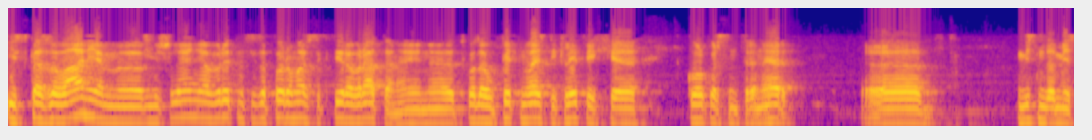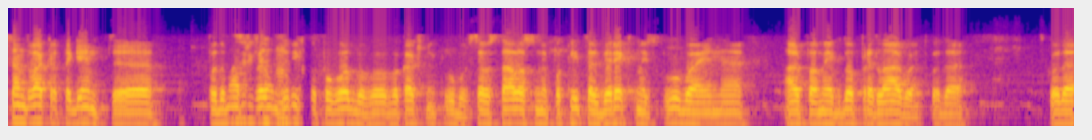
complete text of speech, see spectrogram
Izkazovanjem eh, mišljenja, verjetno si zaprl marsikatera vrata. Ne. In tako da v 25 letih, kolikor sem trener, mislim, da mi je sam dvakrat agent uh, po domačem povedal, da je to pogodbo v, v kakšnem klubu. Vse ostalo so me poklicali direktno iz kluba in, uh, ali pa me je kdo predlagal. Tako da, tako da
